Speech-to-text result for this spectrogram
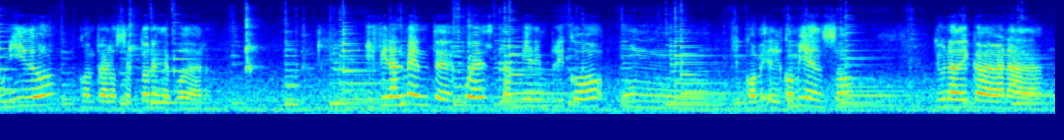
unido contra los sectores de poder. Y finalmente después también implicó el comienzo de una década ganada.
